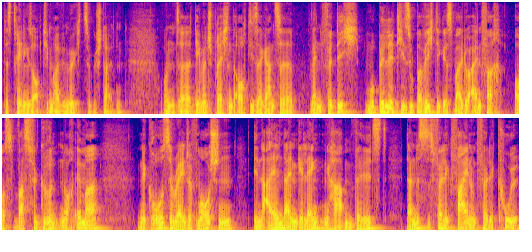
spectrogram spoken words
das Training so optimal wie möglich zu gestalten. Und äh, dementsprechend auch dieser ganze, wenn für dich Mobility super wichtig ist, weil du einfach aus was für Gründen auch immer eine große Range of Motion in allen deinen Gelenken haben willst, dann ist es völlig fein und völlig cool.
